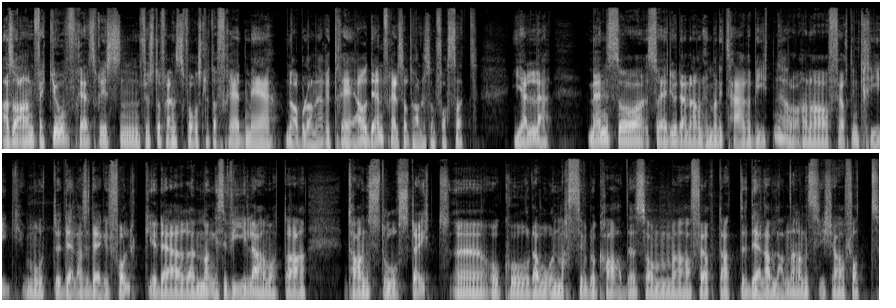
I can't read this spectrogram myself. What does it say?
Altså, Han fikk jo fredsprisen først og fremst for å slutte fred med nabolandet Eritrea, og det er en fredsavtale som fortsatt gjelder. Men så, så, er det jo denne humanitære biten her. Da. Han har ført en krig mot deler av sitt eget folk, der mange sivile har måttet ta en stor støyt, eh, og hvor det har vært en massiv blokade som har ført til at deler av landet hans ikke har fått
